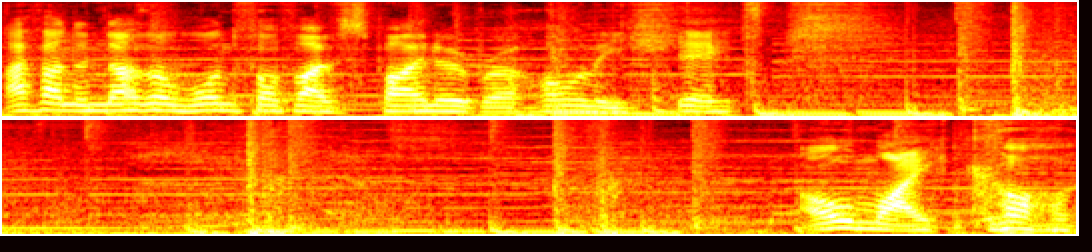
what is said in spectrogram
I found another 145 Spino, bro. Holy shit. Oh my god.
